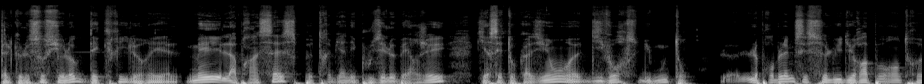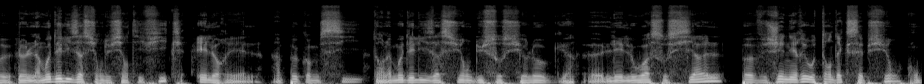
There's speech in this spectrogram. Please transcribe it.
tel que le sociologue décrit le réel. Mais la princesse peut très bien épouser le berger, qui à cette occasion euh, divorce du mouton. Le problème, c'est celui du rapport entre la modélisation du scientifique et le réel. Un peu comme si, dans la modélisation du sociologue, euh, les lois sociales peuvent générer autant d'exceptions qu'on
